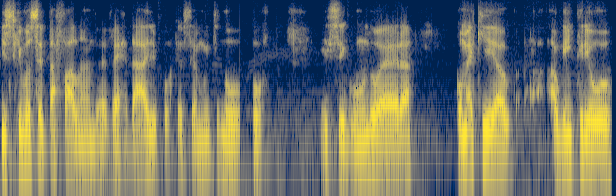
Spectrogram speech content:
isso que você está falando é verdade porque você é muito novo. E segundo era como é que alguém criou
